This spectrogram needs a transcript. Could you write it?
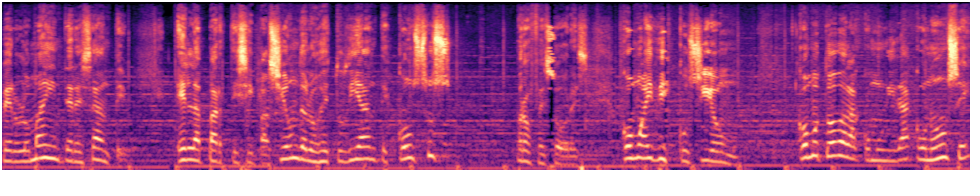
Pero lo más interesante es la participación de los estudiantes con sus profesores, cómo hay discusión, cómo toda la comunidad conoce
